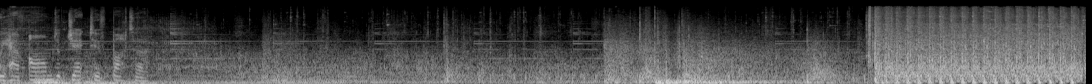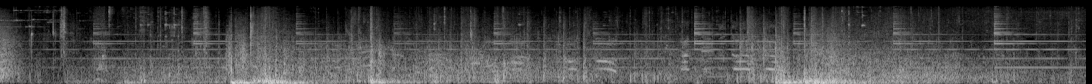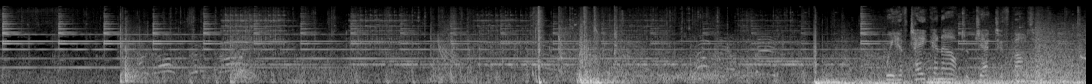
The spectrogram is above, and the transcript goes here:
We have armed objective butter. Taken out objective butter.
